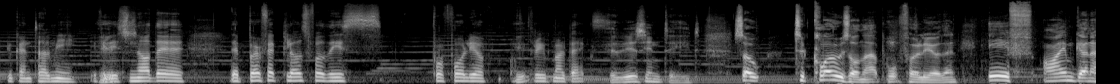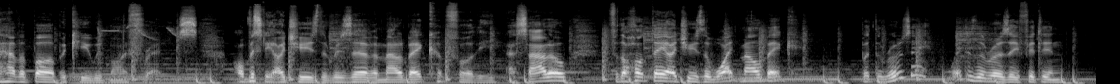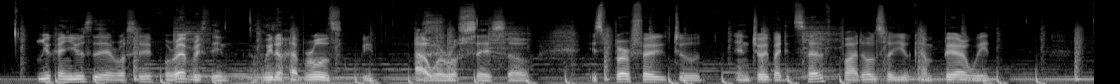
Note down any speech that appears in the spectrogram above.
you can tell me if it It's- not the the perfect close for this portfolio of It- three Malbecs. It is indeed. So, to close on that portfolio, then, if I'm going to have a barbecue with my friends, obviously I choose the Reserva Malbec for the asado. For the hot day, I choose the white Malbec. But the rosé, where does the rosé fit in? You can use the rosé for everything. We don't have rules with our rosé, so it's perfect to enjoy by itself, but also you can pair with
